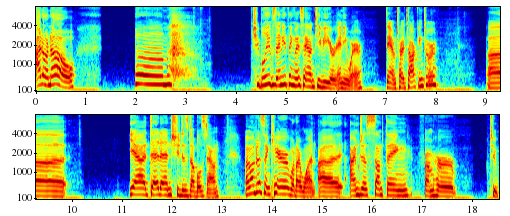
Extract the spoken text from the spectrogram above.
I don't know. Um, she believes anything they say on TV or anywhere. Damn, tried talking to her. Uh, yeah, dead end. She just doubles down. My mom doesn't care what I want. Uh, I'm just something from her to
